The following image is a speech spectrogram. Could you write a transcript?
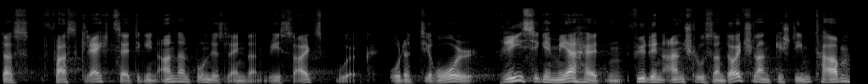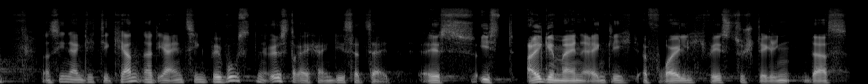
dass fast gleichzeitig in anderen Bundesländern wie Salzburg oder Tirol riesige Mehrheiten für den Anschluss an Deutschland gestimmt haben, dann sind eigentlich die Kärntner die einzigen bewussten Österreicher in dieser Zeit. Es ist allgemein eigentlich erfreulich festzustellen, dass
